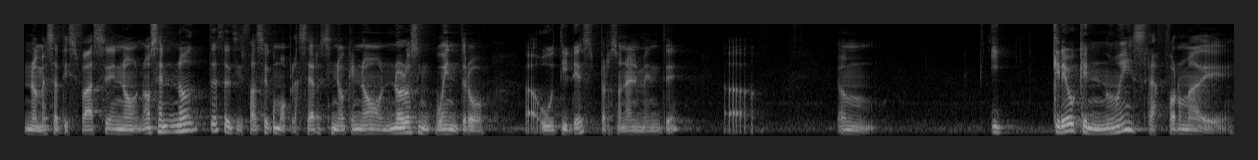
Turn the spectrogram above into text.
no me satisface, no, no, o no te satisface como placer, sino que no, no los encuentro ah, útiles personalmente. Ah, um, y creo que no es la forma de...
